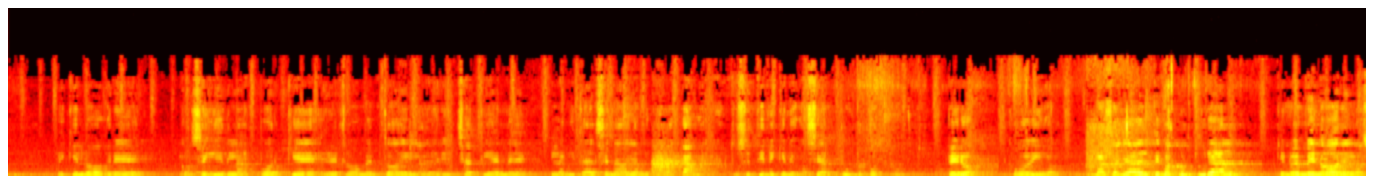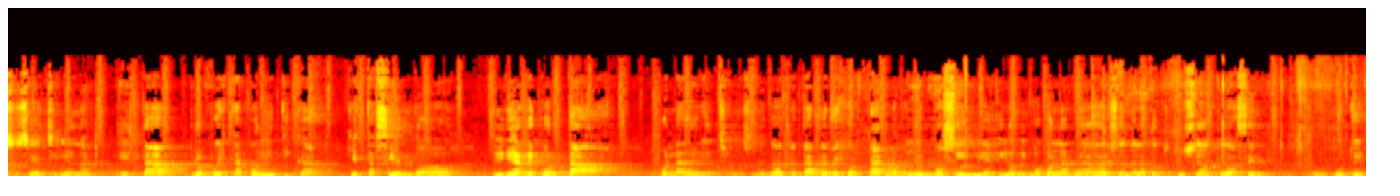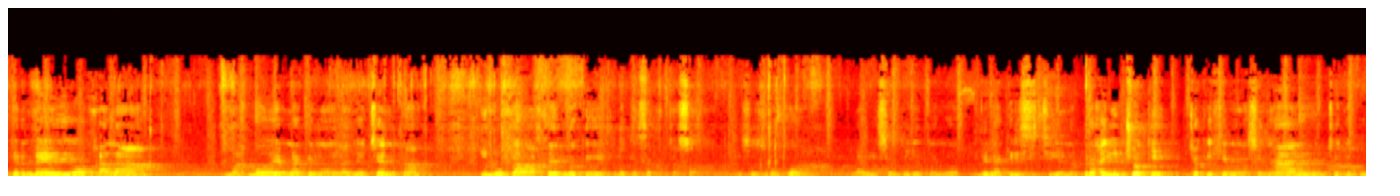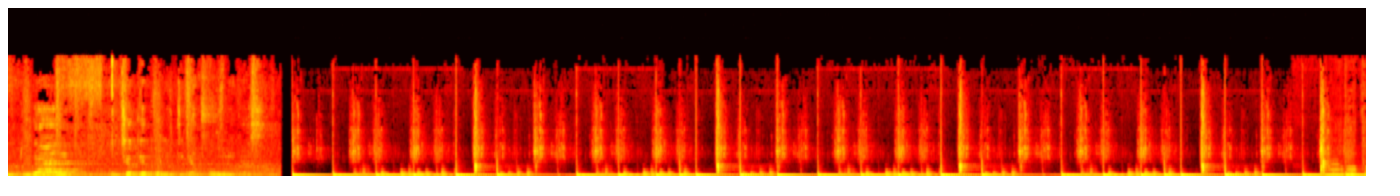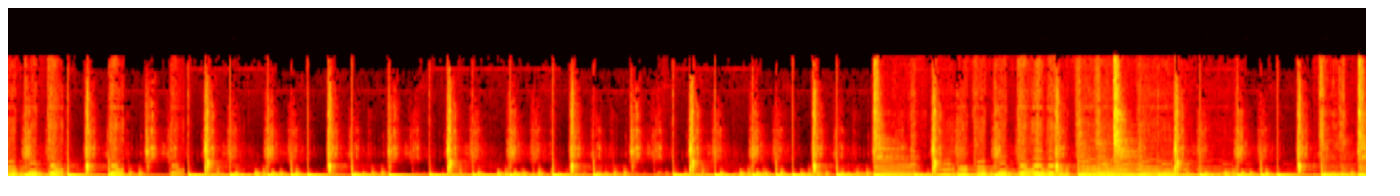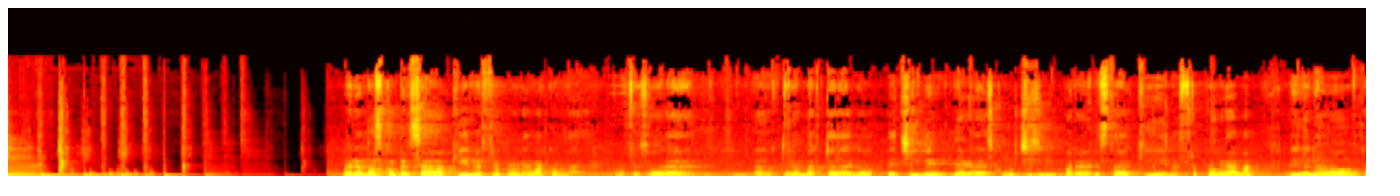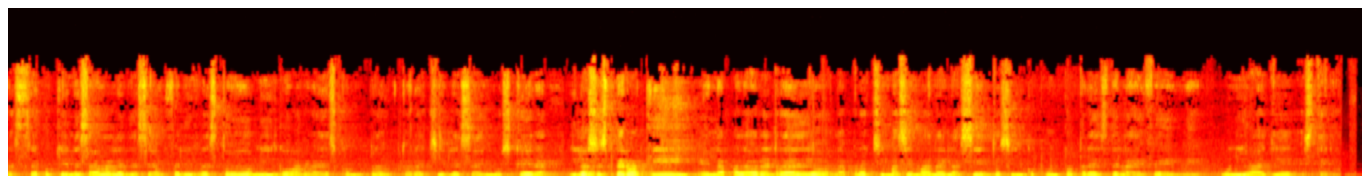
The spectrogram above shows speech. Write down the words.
de que logre conseguirlas porque en este momento la derecha tiene la mitad del Senado y la mitad de la Cámara. Entonces tiene que negociar punto por punto. Pero, como digo, más allá del tema cultural, que no es menor en la sociedad chilena, esta propuesta política que está siendo, diría, recortada por la derecha. Nosotros va a tratar de recortar lo mayor posible y lo mismo con la nueva versión de la Constitución que va a ser un punto intermedio, ojalá más moderna que la del año 80 y nunca va a ser lo que, lo que se rechazó. Eso es un poco la visión que yo tengo de la crisis chilena. Pero hay un choque, un choque generacional, un choque cultural, un choque de políticas públicas. Hemos conversado aquí en nuestro programa con la profesora, la doctora Marta Lago de Chile. Le agradezco muchísimo por haber estado aquí en nuestro programa. Hoy Venado Restrepo, quien les habla, les desea un feliz resto de domingo. Agradezco a mi productora Chile, Sain Mosquera. Y los espero aquí en La Palabra en Radio la próxima semana en la 105.3 de la FM Univalle Estéreo.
